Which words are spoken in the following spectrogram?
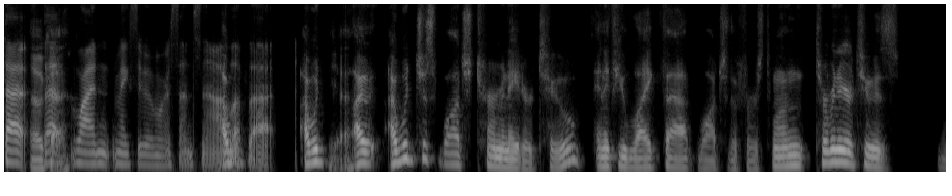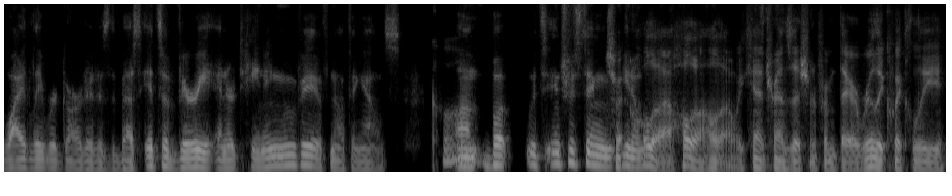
that okay. that line makes even more sense now. I, I love that. I would yeah. I I would just watch Terminator 2 and if you like that watch the first one. Terminator 2 is widely regarded as the best. It's a very entertaining movie if nothing else. Cool. Um but what's interesting, you know, hold on, hold on, hold on. We can't transition from there really quickly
